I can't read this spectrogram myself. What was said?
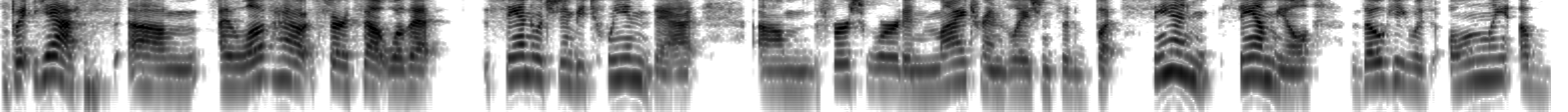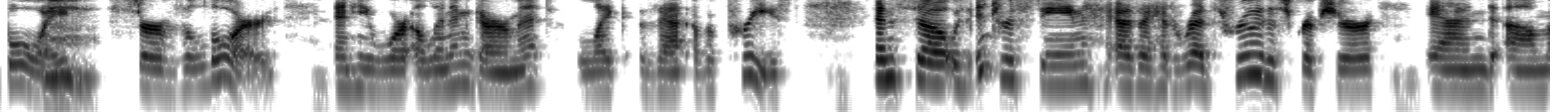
but yes, um, I love how it starts out. Well, that sandwiched in between that, um, the first word in my translation said, "But Sam, Samuel, though he was only a boy, Mm. served the Lord, Mm. and he wore a linen garment like that of a priest." And so it was interesting as I had read through the scripture Mhm. and um,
